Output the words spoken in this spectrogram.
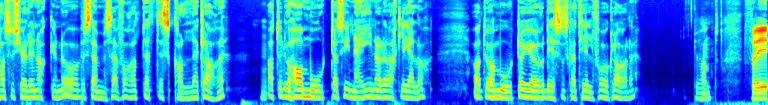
ha seg sjøl i nakken da, og bestemme seg for at dette skal jeg klare. Mm. At du har mot til å si nei når det virkelig gjelder. At du har mot til å gjøre det som skal til for å klare det. Ikke sant. Fordi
